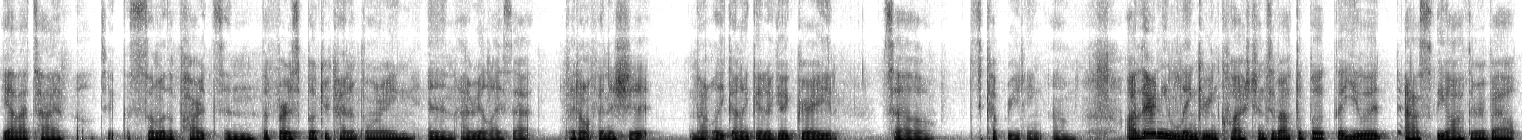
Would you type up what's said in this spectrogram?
yeah, that's how I felt too. Because some of the parts in the first book are kind of boring, and I realized that if I don't finish it, I'm not really gonna get a good grade. So just kept reading. Um, are there any lingering questions about the book that you would ask the author about?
